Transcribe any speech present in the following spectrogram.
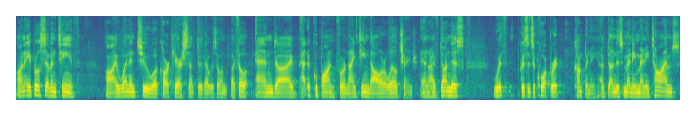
on April 17th, I went into a car care center that was owned by Philip, and I had a coupon for a $19 oil change. And I've done this with, because it's a corporate company, I've done this many, many times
